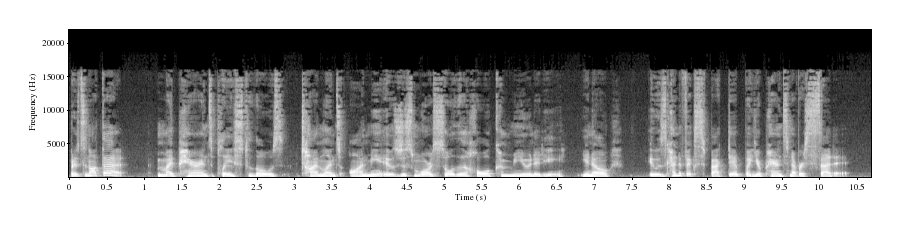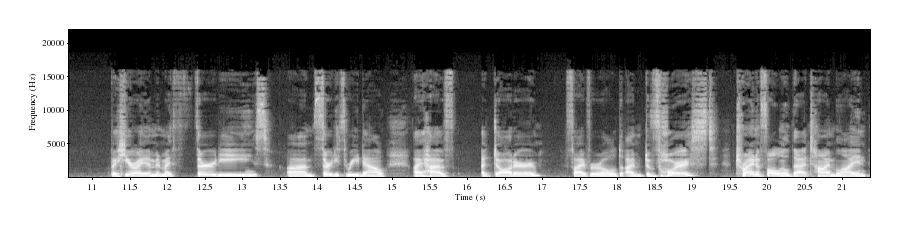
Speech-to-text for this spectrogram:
But it's not that my parents placed those timelines on me. It was just more so the whole community, you know, it was kind of expected, but your parents never said it. But here I am in my 30s, I'm um, 33 now. I have a daughter, five year old. I'm divorced trying to follow that timeline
